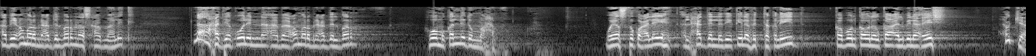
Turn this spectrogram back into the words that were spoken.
أبي عمر بن عبد البر من أصحاب مالك لا أحد يقول إن أبا عمر بن عبد البر هو مقلد محض ويصدق عليه الحد الذي قيل في التقليد قبول قول القائل بلا إيش؟ حجة.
